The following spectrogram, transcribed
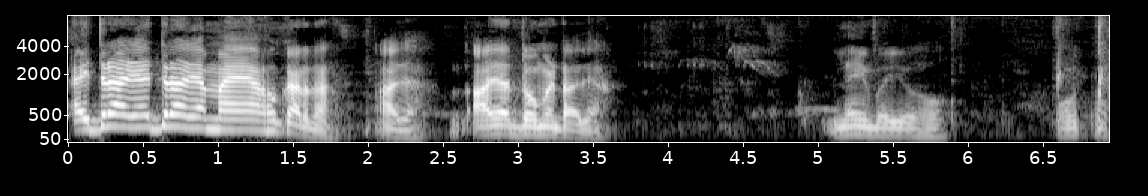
ਇੱਧਰ ਆ ਜਾ ਇੱਧਰ ਆ ਜਾ ਮੈਂ ਉਹ ਕਰਦਾ। ਆ ਜਾ ਆ ਜਾ 2 ਮਿੰਟ ਆ ਜਾ। ਨਹੀਂ ਬਈ ਉਹ ਉਹ ਤਾਂ।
